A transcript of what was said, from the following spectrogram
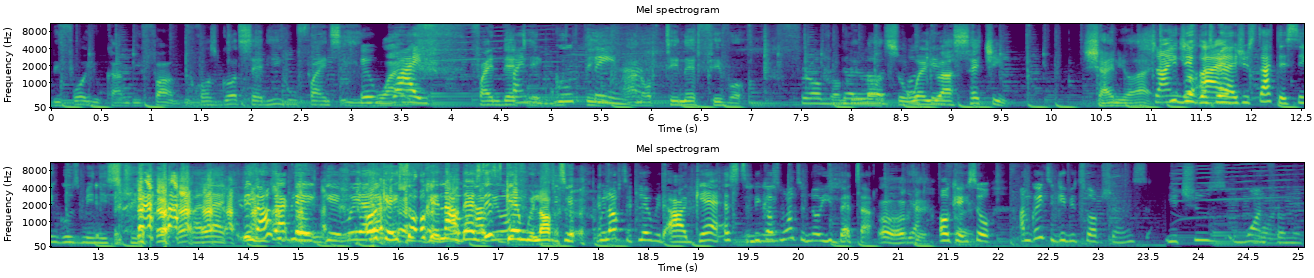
before you can be found. Because God said, He who finds a, A wife, wife findeth find a, good thing, and obtaineth favor from, from the, the, Lord. Lord. So when you are searching, shine your eye. shine DJ your Gospel, eye. I should start a singles ministry. I like. Please, I want to play a game. Yeah. okay, so okay, now there's this game we love to we love to play with our guests mm-hmm. because we want to know you better. Oh, okay. Okay, Fine. so I'm going to give you two options. You choose one, One. from it.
